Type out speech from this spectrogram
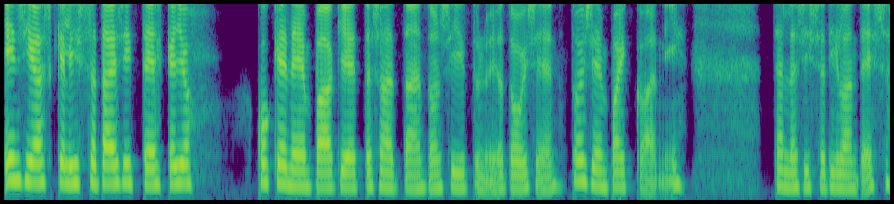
ensiaskelissa tai sitten ehkä jo kokeneempaakin, että saattaa, että on siirtynyt jo toiseen, toiseen paikkaan niin tällaisissa tilanteissa.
